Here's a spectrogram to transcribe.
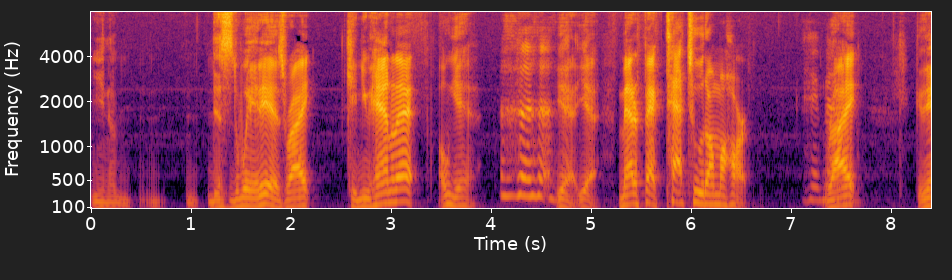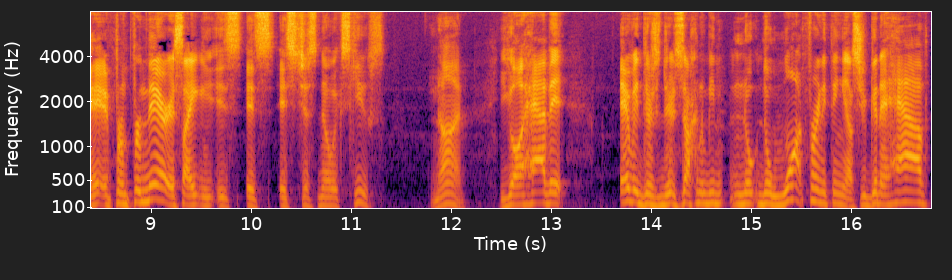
you know, this is the way it is, right? Can you handle that? Oh, yeah. yeah, yeah. Matter of fact, tattooed on my heart Amen. right? And from from there, it's like it's it's it's just no excuse, none. You're gonna have it every there's there's not going to be no, no want for anything else. You're going to have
